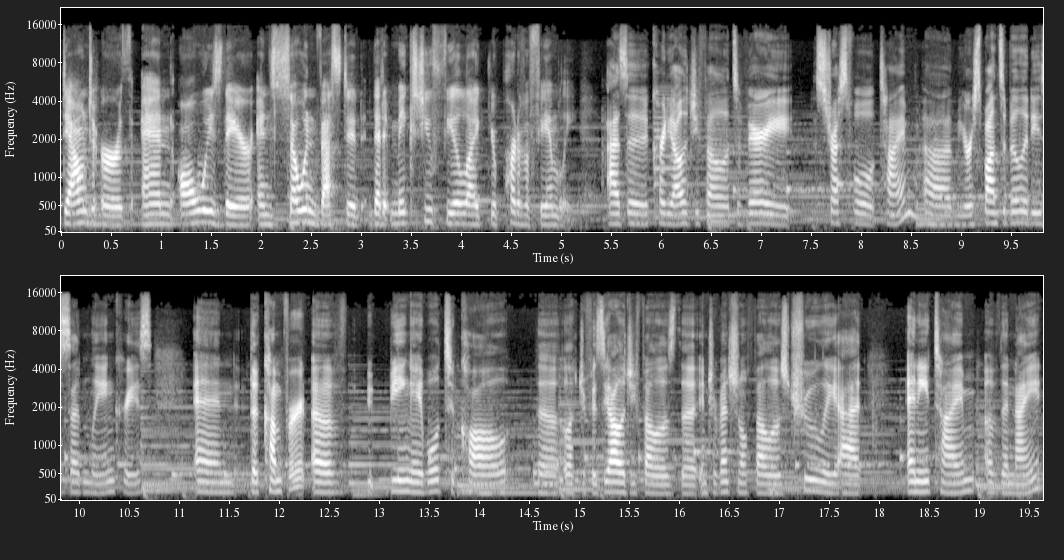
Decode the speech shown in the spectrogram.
down to earth and always there and so invested that it makes you feel like you're part of a family. As a cardiology fellow, it's a very stressful time. Uh, your responsibilities suddenly increase, and the comfort of being able to call the electrophysiology fellows, the interventional fellows, truly at any time of the night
